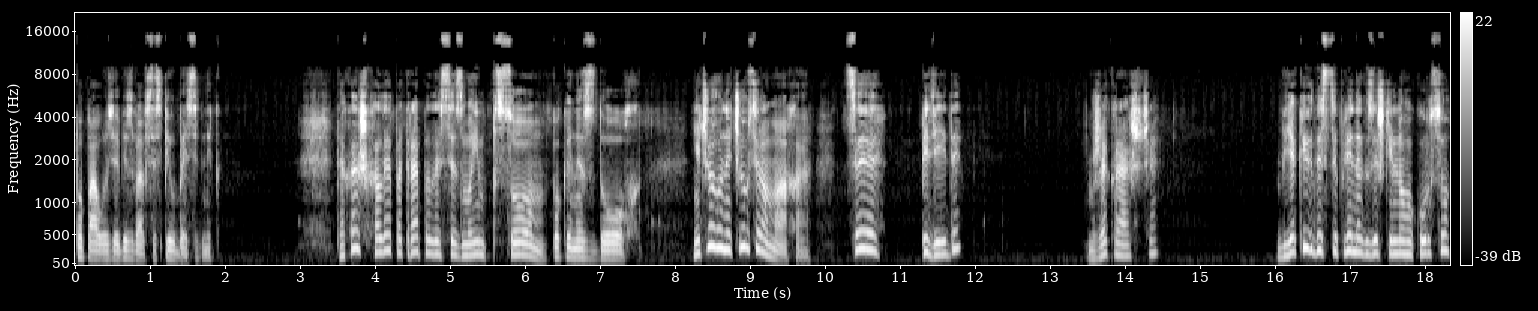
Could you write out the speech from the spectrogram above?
по паузі обізвався співбесідник. Така ж халепа трапилася з моїм псом, поки не здох. Нічого не чув сіромаха. Це підійде? Вже краще. В яких дисциплінах зі шкільного курсу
